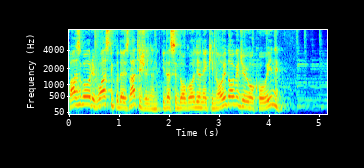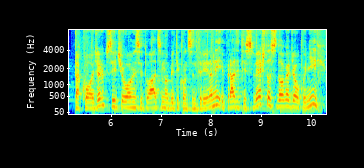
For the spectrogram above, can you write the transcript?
Pas govori vlasniku da je znatiželjan i da se dogodio neki novi događaj u okolini. Također, psi će u ovim situacijama biti koncentrirani i pratiti sve što se događa oko njih.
